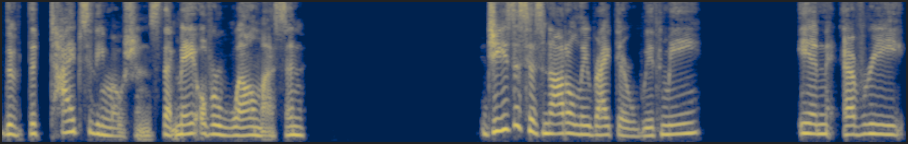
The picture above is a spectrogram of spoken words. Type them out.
the, the types of emotions that may overwhelm us. And Jesus is not only right there with me in every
